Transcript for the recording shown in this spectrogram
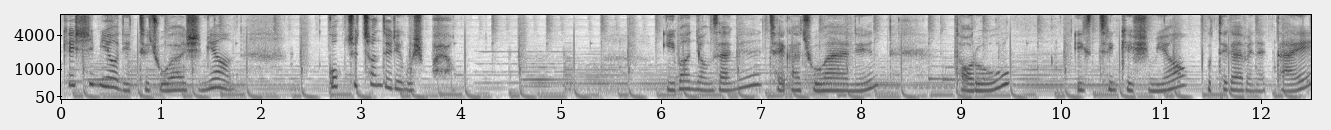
캐시미어 니트 좋아하시면 꼭 추천드리고 싶어요. 이번 영상은 제가 좋아하는 더로우 익스트림 캐시미어 보테가 베네타의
